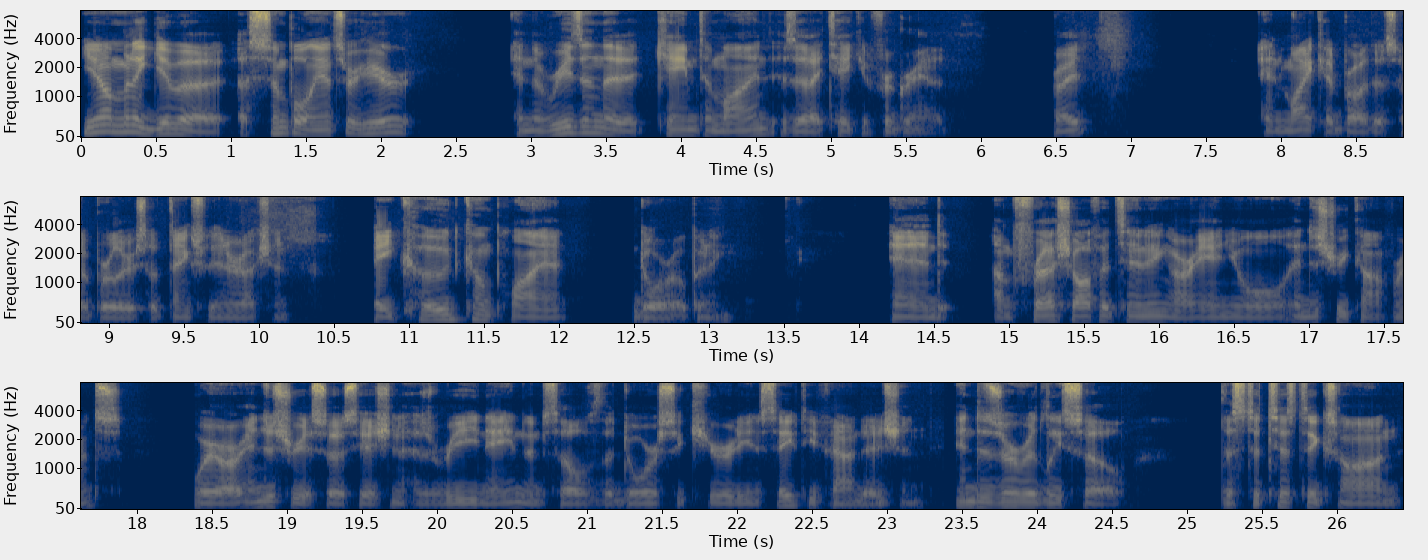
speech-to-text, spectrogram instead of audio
you know, I'm going to give a, a simple answer here. And the reason that it came to mind is that I take it for granted, right? And Mike had brought this up earlier, so thanks for the introduction. A code compliant door opening. And I'm fresh off attending our annual industry conference, where our industry association has renamed themselves the Door Security and Safety Foundation, and deservedly so. The statistics on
